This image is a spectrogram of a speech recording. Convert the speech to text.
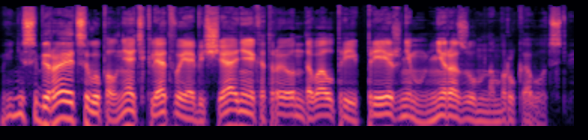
И не собирается выполнять клятвы и обещания, которые он давал при прежнем неразумном руководстве.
